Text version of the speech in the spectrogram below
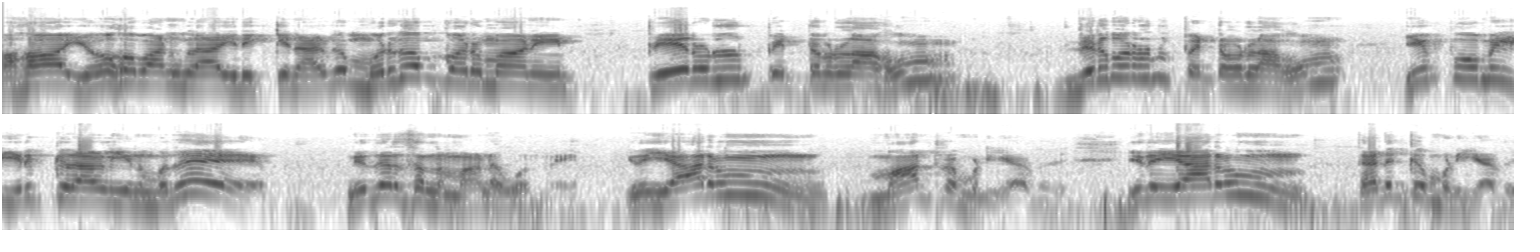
மகா யோகவான்களாக இருக்கிறார்கள் முருகப்பெருமானி பேருள் பெற்றவர்களாகவும் திருவருள் பெற்றவர்களாகவும் இப்பூமியில் இருக்கிறார்கள் என்பது நிதர்சனமான உண்மை. இதை யாரும் மாற்ற முடியாது. இதை யாரும் தடுக்க முடியாது.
